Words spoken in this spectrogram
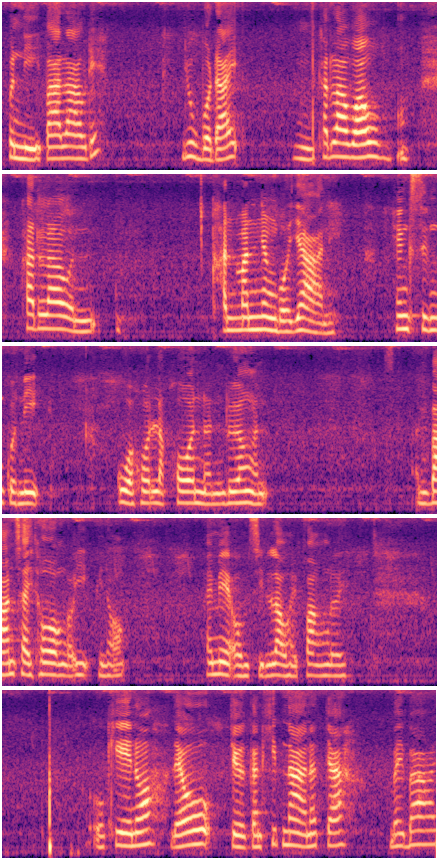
เพิ่นหนีปลาลาวเด้อยู่บ่ได้อืมคันลาวเว้าคันลาวอัน คันมันยังบ่ย่านี่แห้งซึ้งกว่านี้ กลัวฮอดละครนั้นเรื่องอันอันบ้านใส่ทองเราอีกพี่น้อง ให้แม่ออมสินเล่าให้ฟังเลย โอเคเนาะแล้วเจอกันคลิปหน้านะจ๊ะ บ๊ายบาย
